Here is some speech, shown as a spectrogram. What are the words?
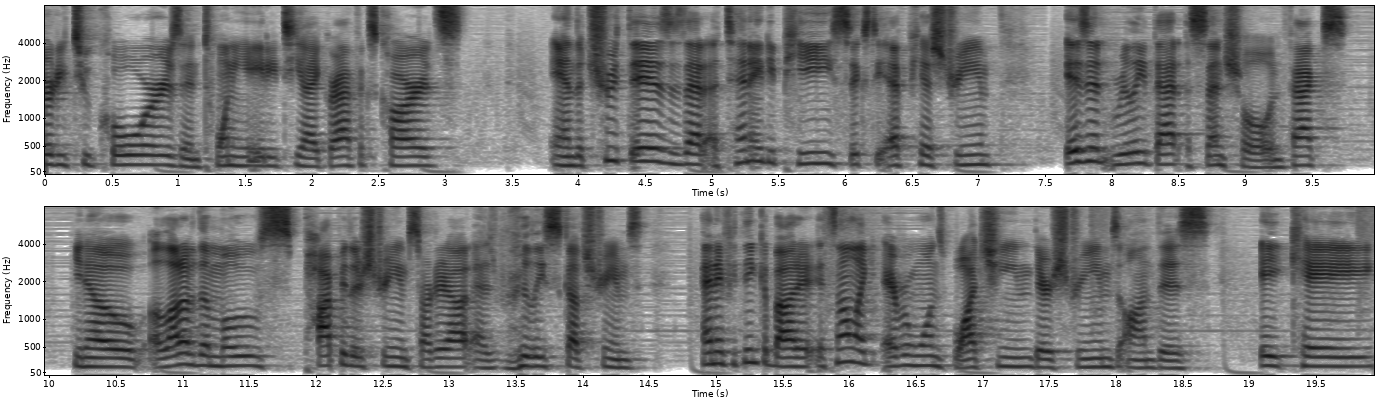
32 cores and 2080 Ti graphics cards. And the truth is, is that a 1080p 60 FPS stream isn't really that essential. In fact, you know, a lot of the most popular streams started out as really scuffed streams. And if you think about it, it's not like everyone's watching their streams on this 8K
